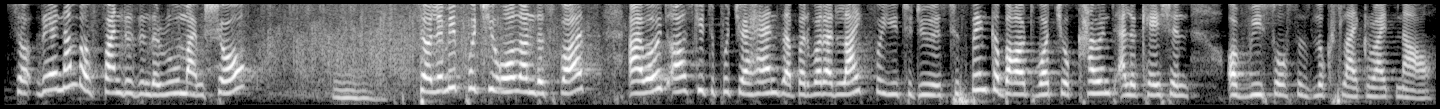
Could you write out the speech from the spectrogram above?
So there are a number of funders in the room, I'm sure. So let me put you all on the spot. I won't ask you to put your hands up, but what I'd like for you to do is to think about what your current allocation of resources looks like right now.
